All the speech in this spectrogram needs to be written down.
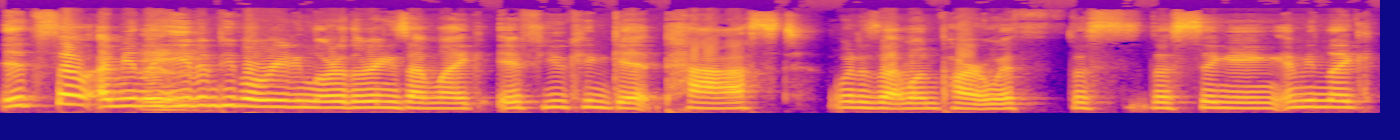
It's so. I mean, like Yeah. even people reading Lord of the Rings, I'm like, if you can get past what is that one part with the the singing? I mean, like,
